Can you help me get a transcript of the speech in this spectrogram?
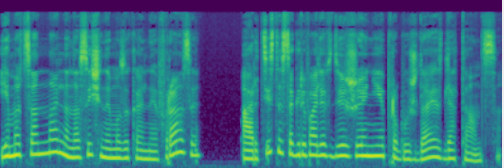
и эмоционально насыщенные музыкальные фразы, а артисты согревали в движении, пробуждаясь для танца.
